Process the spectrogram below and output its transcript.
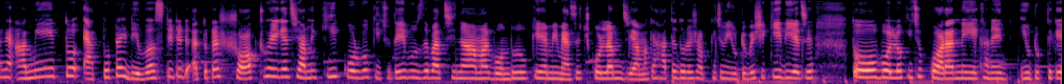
মানে আমি তো এতটাই ডেভাস্টেটেড এতটা শকড হয়ে গেছি, আমি কি করব কিছুতেই বুঝতে পারছি না। আমার বন্ধুকে আমি মেসেজ করলাম যে, আমাকে হাতে ধরে সব কিছু ইউটিউবে শিখিয়ে দিয়েছে। তো ও বলল, কিছু করার নেই, এখানে ইউটিউব থেকে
